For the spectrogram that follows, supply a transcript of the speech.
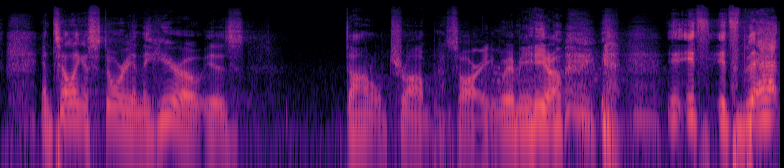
and telling a story, and the hero is Donald Trump. Sorry. I mean, you know. It's, it's, that,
